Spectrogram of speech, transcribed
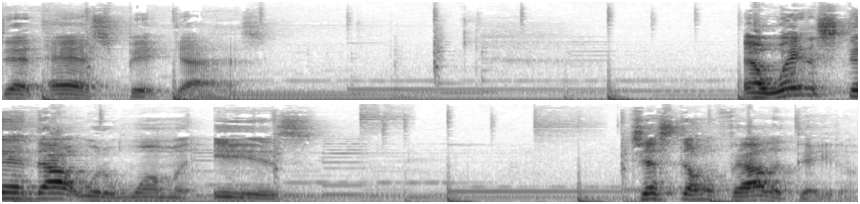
that aspect, guys. A way to stand out with a woman is just don't validate her.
